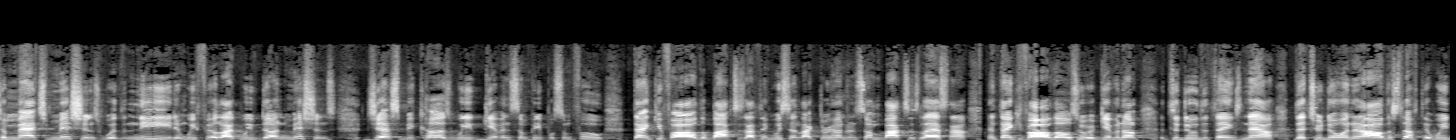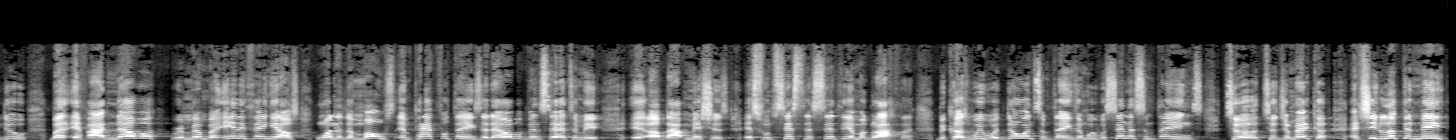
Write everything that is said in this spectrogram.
to match missions with need, and we feel like we've done missions just because we've given some people some food. Thank you for all the boxes. I think we sent like 300 and some boxes last time, and thank you for all those who are giving up to do the things now that you're doing and all the stuff that we do. But if I never remember anything else, one of the most impactful things that ever been said to me eh, about missions is from Sister Cynthia McLaughlin because we were doing doing some things and we were sending some things to, to Jamaica. And she looked at me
